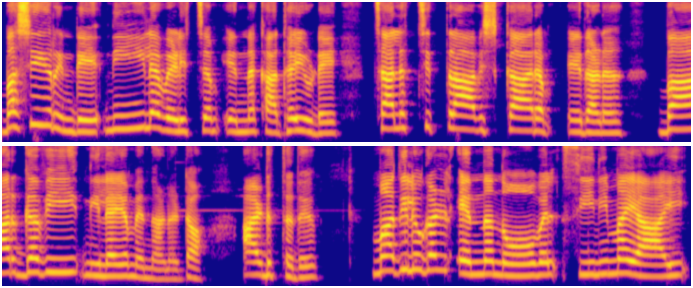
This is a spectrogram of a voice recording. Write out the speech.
ബഷീറിന്റെ നീല വെളിച്ചം എന്ന കഥയുടെ ചലച്ചിത്രാവിഷ്കാരം ഏതാണ്? ഭാർഗവി നിലയം എന്നാണ് കേട്ടോ. അടുത്തത് മതിലുകൾ എന്ന നോവൽ സിനിമയായി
